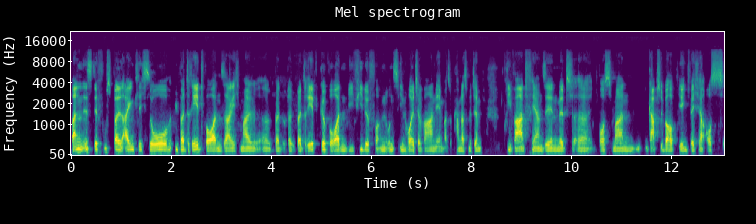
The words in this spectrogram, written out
wann ist der Fußball eigentlich so überdreht worden, sage ich mal, äh, oder überdreht geworden, wie viele von uns ihn heute wahrnehmen? Also kam das mit dem Privatfernsehen, mit äh, Bossmann? Gab es überhaupt irgendwelche aus,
